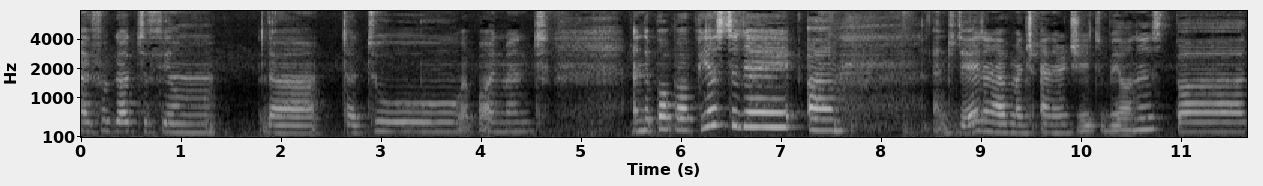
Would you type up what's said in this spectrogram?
I forgot to film the tattoo appointment and the pop-up yesterday um and today I don't have much energy to be honest but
